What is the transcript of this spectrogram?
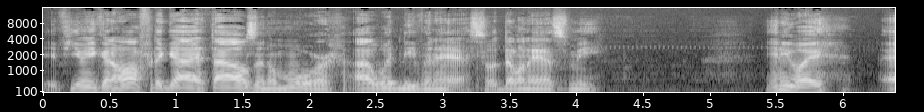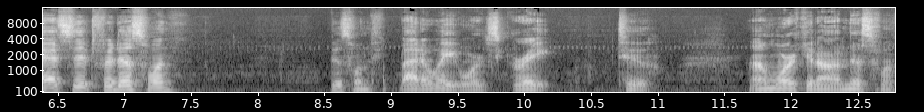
if you ain't gonna offer the guy a thousand or more, I wouldn't even ask. So don't ask me. Anyway, that's it for this one. This one, by the way, works great too. I'm working on this one.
